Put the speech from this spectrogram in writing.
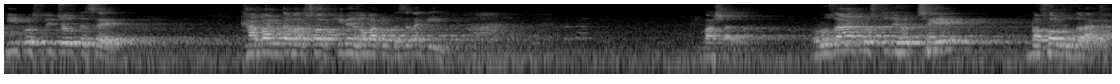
কি প্রস্তুতি চলতেছে? খাবার দাবার সব কিনে জমা করতেছে নাকি? মাসাল রোজার প্রস্তুতি হচ্ছে নফল রোজা রাখা।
